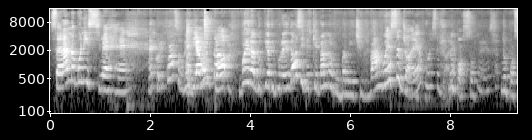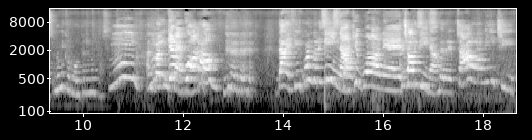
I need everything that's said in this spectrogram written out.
saranno buonissime. Eh, Eccoli qua, sono Vediamo un po'. Voi raddoppiate pure le dosi perché vanno a ruba, amici. Vanno Vuoi assaggiare? Vuoi assaggiare? Non posso. Non posso, non mi corrompere, non posso. Mm, Andrò mm, che buono! Dai, fin quando resisto. Pina, che buone! Ciao Pina! resistere. Ciao amici!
